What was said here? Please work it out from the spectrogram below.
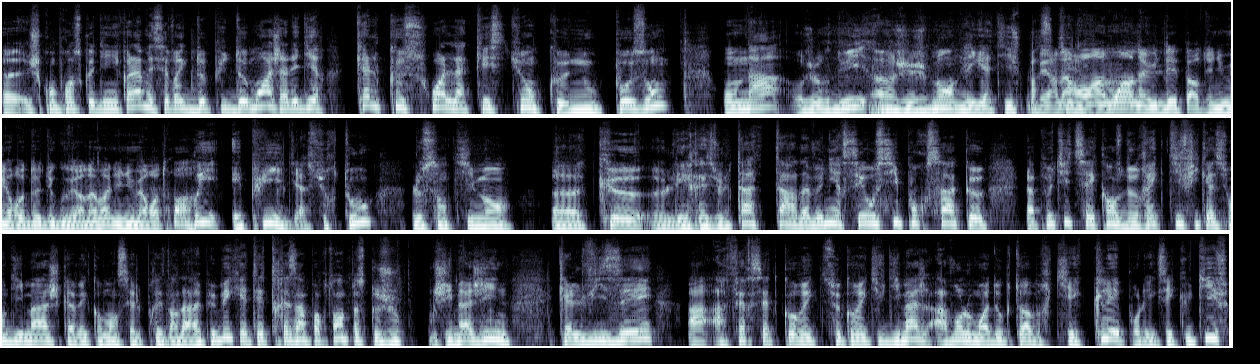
euh, je comprends ce que dit Nicolas, mais c'est vrai que depuis deux mois, j'allais dire, quelle que soit la question que nous posons, on a aujourd'hui un jugement négatif. Parce Bernard, en un mois, on a eu le départ du numéro 2 du gouvernement et du numéro 3. Oui, et puis il y a surtout le sentiment euh, que les résultats tardent à venir. C'est aussi pour ça que la petite séquence de rectification d'image qu'avait commencé le président de la République était très importante parce que j'imagine qu'elle visait à, à, faire cette correct, ce correctif d'image avant le mois d'octobre, qui est clé pour l'exécutif,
